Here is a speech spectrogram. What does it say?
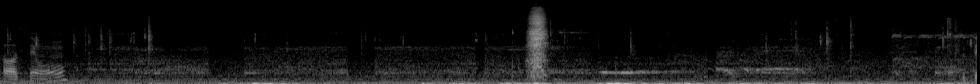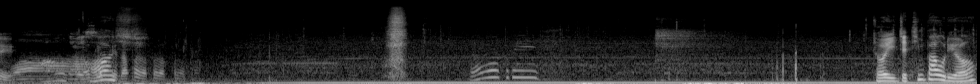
다 왔어요. 굿띠. 와 나이스. 아, 아이씨. 나빠 나빠 나빠 나빠. 아 그래. 저희 이제 팀 파울이요.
